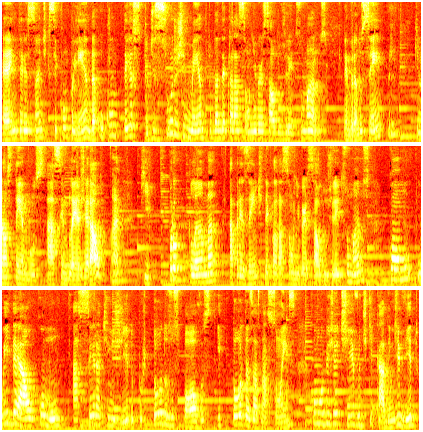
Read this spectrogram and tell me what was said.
é interessante que se compreenda o contexto de surgimento da Declaração Universal dos Direitos Humanos. Lembrando sempre que nós temos a Assembleia Geral, né, que proclama a presente Declaração Universal dos Direitos Humanos como o ideal comum a ser atingido por todos os povos e todas as nações, com o objetivo de que cada indivíduo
